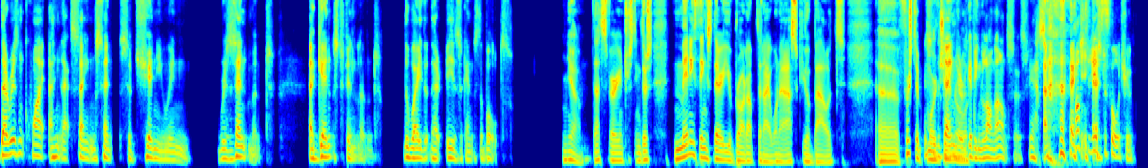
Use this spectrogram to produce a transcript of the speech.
there isn't quite I think that same sense of genuine resentment against Finland the way that there is against the Balts. Yeah, that's very interesting. There's many things there you brought up that I want to ask you about. Uh, first, a more the danger of giving long answers. Yes, hostages Yes. to fortune.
